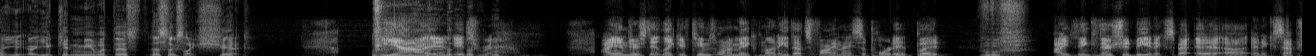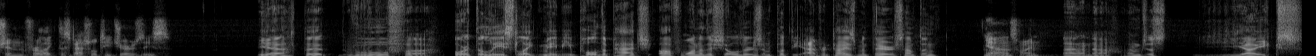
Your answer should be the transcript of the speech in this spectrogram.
Are you are you kidding me with this? This looks like shit. Yeah, it, it's I understand like if teams want to make money that's fine, I support it, but Oof. I think there should be an expe- uh, uh, an exception for like the specialty jerseys. Yeah, the oof. Uh, or at the least, like maybe you pull the patch off one of the shoulders and put the advertisement there or something. Yeah, that's fine. I don't know. I'm just yikes,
